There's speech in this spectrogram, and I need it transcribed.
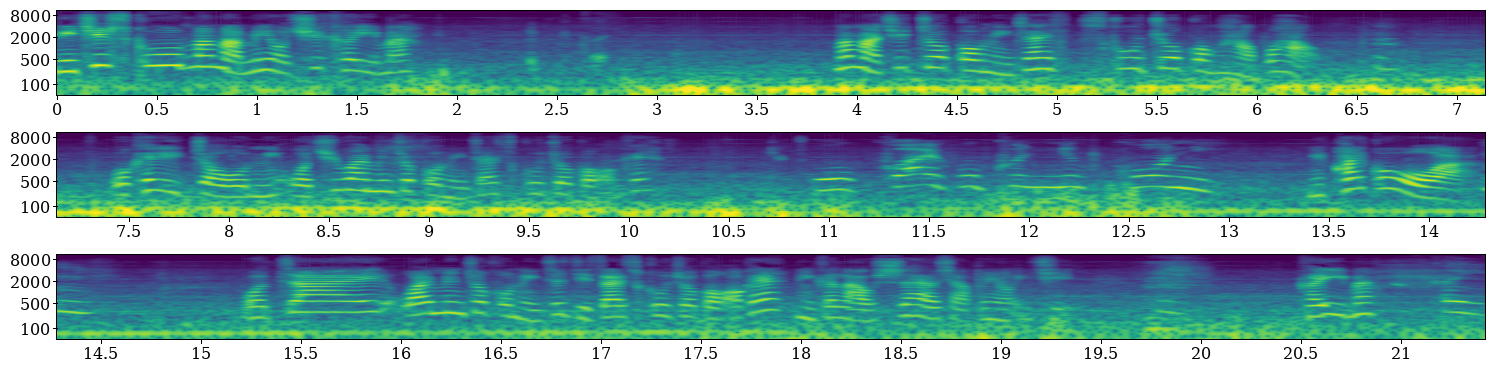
你去 school，妈妈没有去，可以吗？妈妈去做工，你在 school 做工好不好？我可以走，你我去外面做工，你在 school 做工，OK？我快不快？你过你？你快过我啊？嗯。我在外面做工，你自己在 school 做工，OK？你跟老师还有小朋友一起，可以吗？可以。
